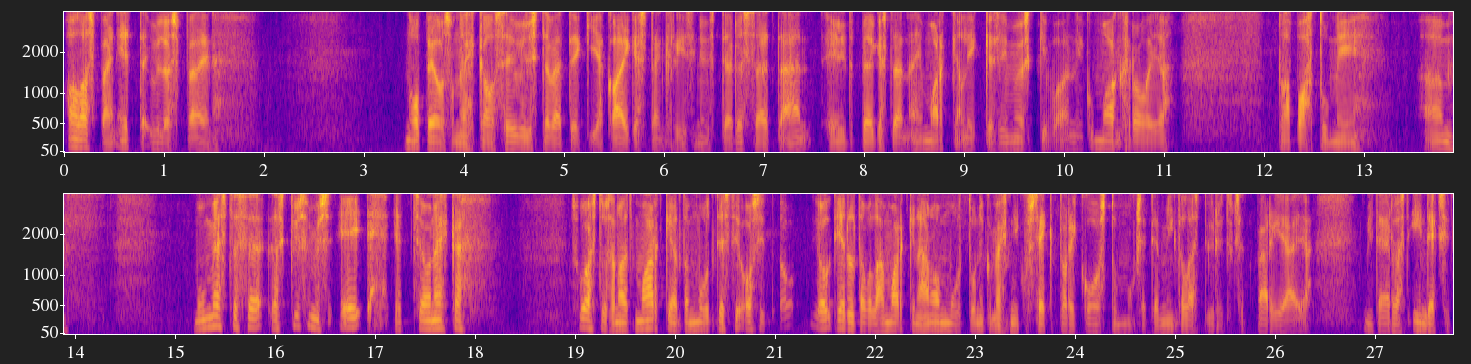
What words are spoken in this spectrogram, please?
alaspäin että ylöspäin. Nopeus on ehkä ollut se yhdistävä tekijä kaikesta tämän kriisin yhteydessä, että hän ei liity pelkästään näihin markkinaliikkeisiin myöskin, vaan niin kuin makroon ja tapahtumiin. Ähm, mun mielestä se, tässä kysymys ei, että se on ehkä suostuu sanoa, että markkinat on muuttunut, tietysti osit, tietyllä tavalla markkinahan on muuttunut niin kuin, niin sektorikoostumukset ja minkälaiset yritykset pärjää ja mitä erilaiset indeksit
